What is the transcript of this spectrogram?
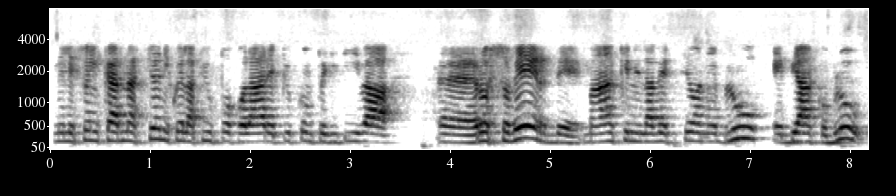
nelle sue incarnazioni, quella più popolare, più competitiva eh, rosso-verde, ma anche nella versione blu e bianco-blu.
